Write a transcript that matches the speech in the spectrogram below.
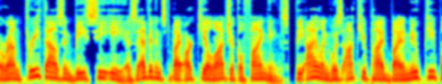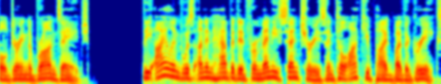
around 3000 BCE as evidenced by archaeological findings. The island was occupied by a new people during the Bronze Age. The island was uninhabited for many centuries until occupied by the Greeks.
